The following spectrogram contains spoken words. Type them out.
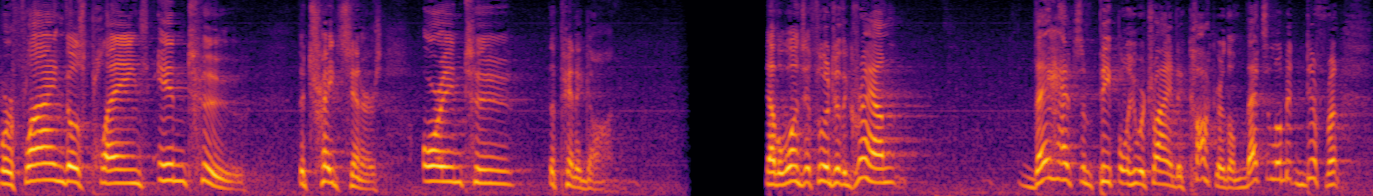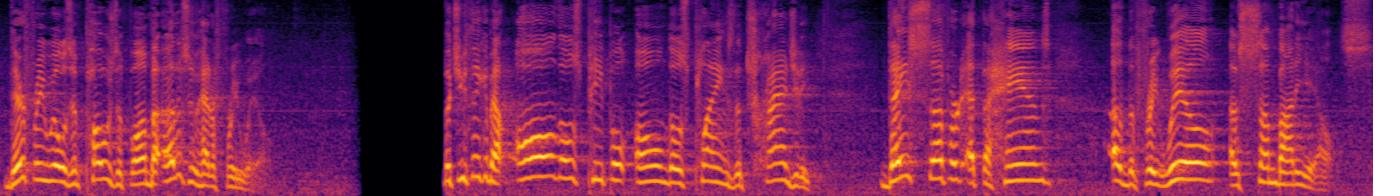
were flying those planes into the trade centers or into the Pentagon. Now, the ones that flew into the ground, they had some people who were trying to conquer them. That's a little bit different. Their free will was imposed upon by others who had a free will. But you think about all those people on those planes, the tragedy. They suffered at the hands of the free will of somebody else.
